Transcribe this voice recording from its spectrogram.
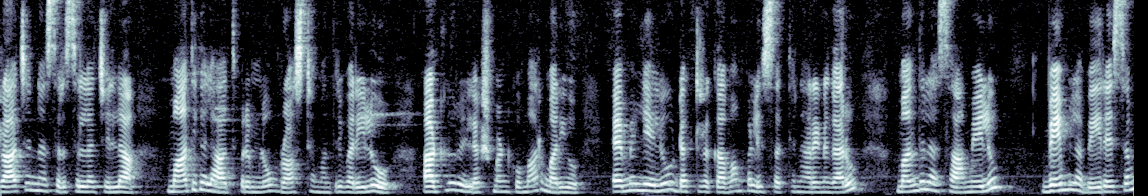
రాజన్న సిరిసిల్ల జిల్లా మాదిగల ఆధ్వర్యంలో రాష్ట్ర మంత్రి వర్యులు అడ్లూరి లక్ష్మణ్ కుమార్ మరియు ఎమ్మెల్యేలు డాక్టర్ కవంపల్లి సత్యనారాయణ గారు Mandula Samelu Vemula Veeresham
